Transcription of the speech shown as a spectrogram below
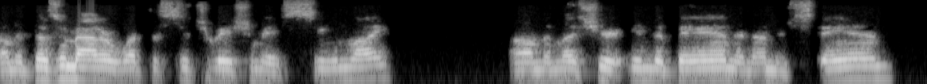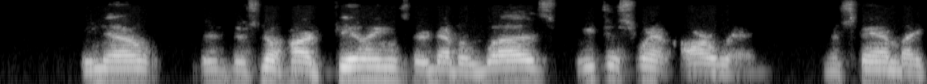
Um, it doesn't matter what the situation may seem like, um, unless you're in the band and understand. You know, there, there's no hard feelings. There never was. We just went our way. Understand? Like,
